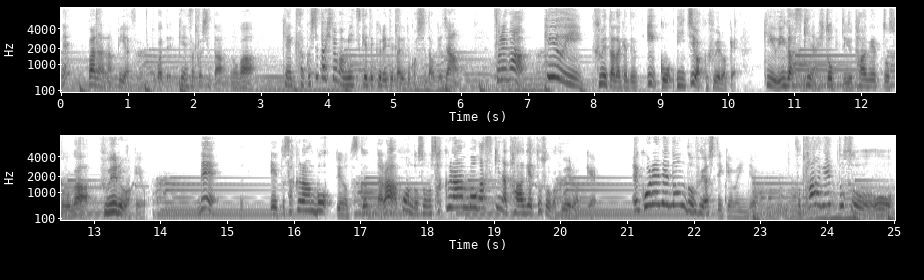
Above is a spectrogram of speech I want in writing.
ね、バナナピアスとかって検索してたのが、検索してた人が見つけてくれてたりとかしてたわけじゃん。それが、キウイ増えただけで1個、1枠増えるわけ。キウイが好きな人っていうターゲット層が増えるわけよ。で、えっ、ー、と、さくらんぼっていうのを作ったら、今度そのさくらんぼが好きなターゲット層が増えるわけ。え、これでどんどん増やしていけばいいんだよ。そう、ターゲット層を、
